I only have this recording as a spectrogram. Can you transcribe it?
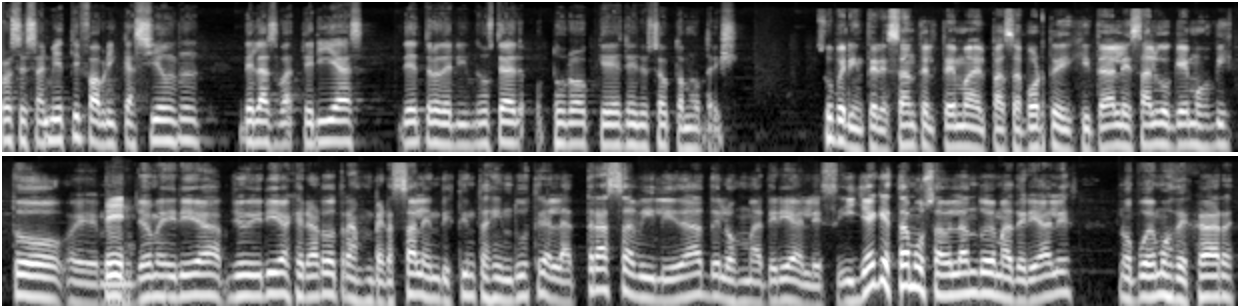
procesamiento y fabricación de las baterías dentro de la industria del futuro que es la industria automotriz. Súper interesante el tema del pasaporte digital, es algo que hemos visto, em, yo me diría, yo diría Gerardo, transversal en distintas industrias, la trazabilidad de los materiales. Y ya que estamos hablando de materiales, no podemos dejar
